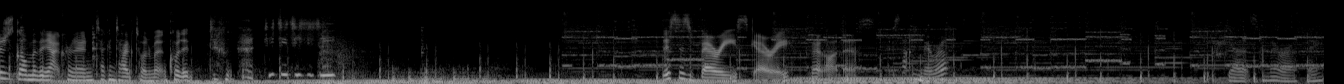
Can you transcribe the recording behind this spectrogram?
Should've just gone with the acronym Tekken Tag Tournament and called it. This is very scary. I don't like this. Is that a mirror? Yeah, that's a mirror, I think.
